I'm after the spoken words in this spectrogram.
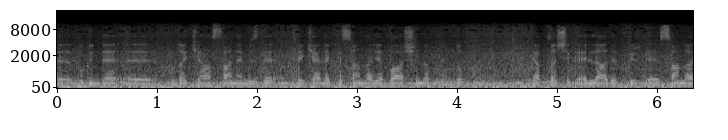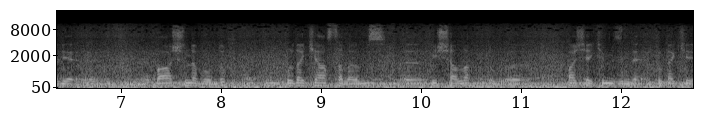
Ee, Bugün de e, buradaki hastanemizde tekerlekli sandalye bağışında bulunduk. Yaklaşık 50 adet bir e, sandalye e, bağışında bulunduk. Buradaki hastalarımız inşallah başhekimimizin de buradaki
